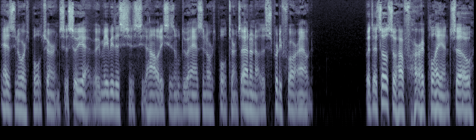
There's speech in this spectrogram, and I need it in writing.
as the North Pole turns. So yeah, maybe this holiday season we'll do as the North Pole turns. I don't know. This is pretty far out, but that's also how far I plan. So,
